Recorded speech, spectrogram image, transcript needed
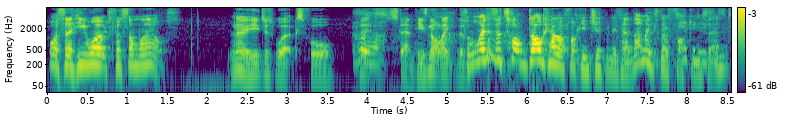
What, so he worked for someone else? No, he just works for this stem. He's not like the. So why does the top dog have a fucking chip in his head? That makes no fucking sense.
